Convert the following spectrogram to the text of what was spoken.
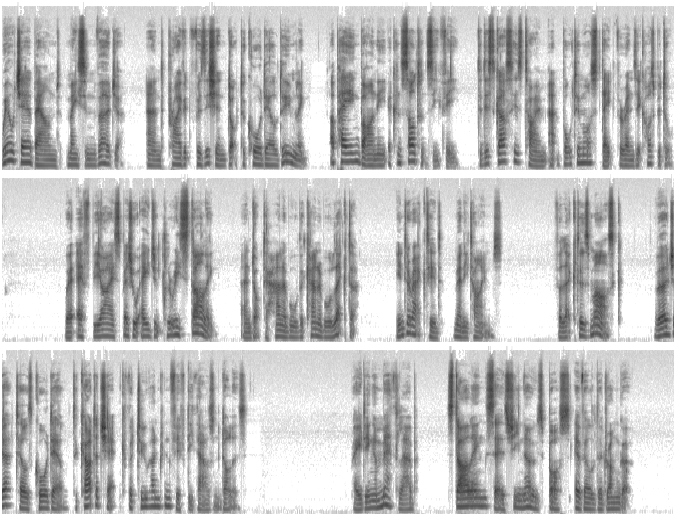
Wheelchair bound Mason Verger and private physician Dr. Cordell Doemling are paying Barney a consultancy fee to discuss his time at Baltimore State Forensic Hospital, where FBI Special Agent Clarice Starling and Dr. Hannibal the Cannibal Lecter interacted many times. For Lecter's mask, Verger tells Cordell to cut a check for $250,000. Raiding a meth lab, Starling says she knows boss Evelda Drumgo,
